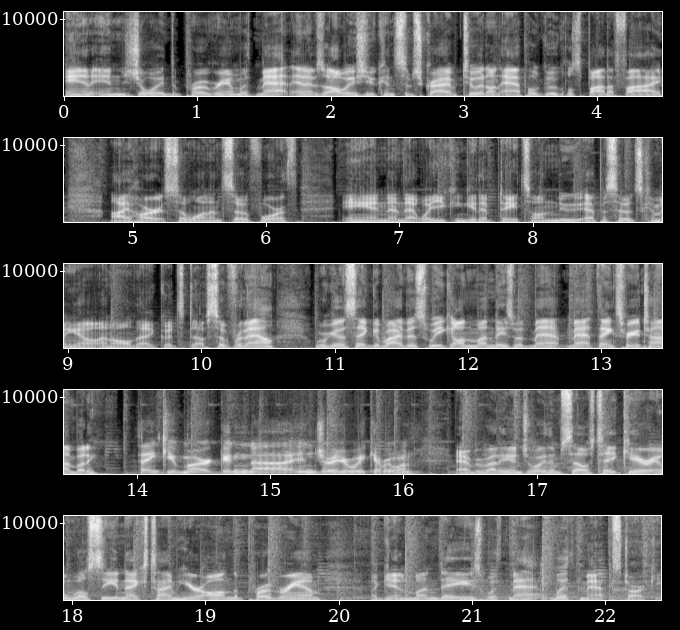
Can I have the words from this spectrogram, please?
and enjoyed the program with Matt. And as always, you can subscribe to it on Apple, Google, Spotify, iHeart, so on and so forth. And, and that way you can get updates on new episodes coming out and all that good stuff. So for now, we're going to say goodbye this week on Mondays with Matt. Matt, thanks for your time, buddy. Thank you, Mark, and uh, enjoy your week, everyone. Everybody enjoy themselves. Take care, and we'll see you next time here on the program. Again, Mondays with Matt with Matt Starkey.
